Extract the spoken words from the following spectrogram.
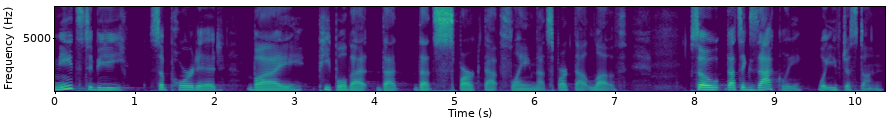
needs to be supported by people that that that spark that flame, that spark that love. So that's exactly what you've just done.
